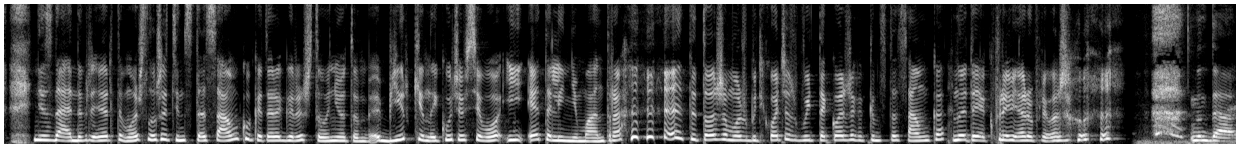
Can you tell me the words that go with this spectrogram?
не знаю, например, ты можешь слушать инстасамку, которая говорит, что у нее там Биркин и куча всего, и это ли не мантра? ты тоже, может быть, хочешь быть такой же, как инстасамка. Ну, это я к примеру привожу. Ну да,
